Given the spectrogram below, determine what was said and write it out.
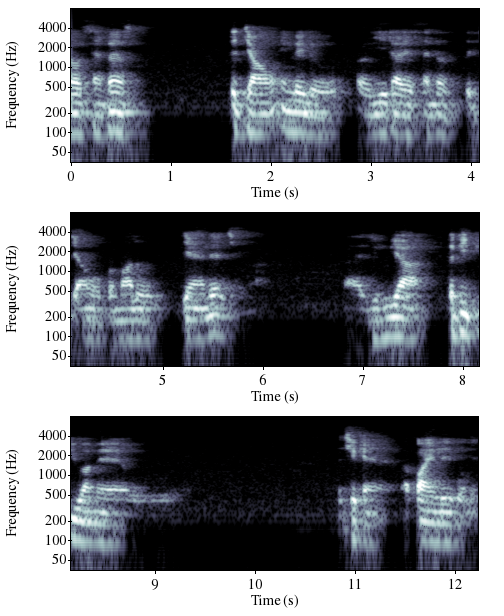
တော့ sentence တစ်ကြောင်းအင်္ဂလိပ်လိုရေးထားတဲ့ sentence တစ်ကြောင်းကိုပမာလိုပြန်တဲ့အချိန်မှာအဲယူရတတိပြုရမယ်အခြေခံအပိုင်းလေးပေါ့လေ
